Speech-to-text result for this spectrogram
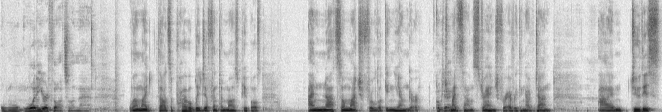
What are your thoughts on that? Well, my thoughts are probably different than most people's. I'm not so much for looking younger, Okay. which might sound strange for everything I've done. I do this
